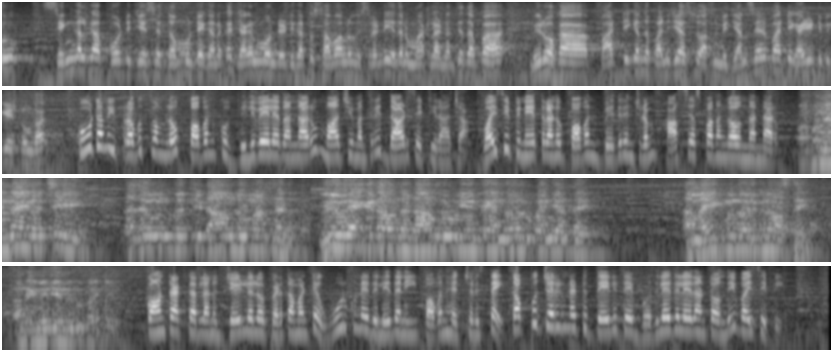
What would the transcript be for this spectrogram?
సింగిల్గా పోటీ చేసే దమ్ముంటే కనుక జగన్మోహన్ రెడ్డి గారితో సవాలు విసిరండి ఏదైనా మాట్లాడండి. అంతే తప్ప మీరు ఒక పార్టీ కింద పనిచేస్తూ అసలు మీ జనసేన పార్టీకి ఐడెంటిఫికేషన్ ఉందా? కూటమి ప్రభుత్వంలో పవన్కు విలువేలేదన్నారు మాజీ మంత్రి దాడిశెట్టి రాజా. వైసీపీ నేతలను పవన్ బెదిరించడం హాస్యాస్పదంగా ఉందన్నారు. ప్రజల ముందుకు వచ్చి డామ్ డూమ్ అంటున్నాడు. విలువ లేకుండా ఉన్న డామ్ డూమ్ ఏంటి? ఎంతవరకు పనిచేస్తాయి? ఆ మైక్ ముందు వరకునే వస్తాయి. ఎందుకు కాంట్రాక్టర్లను జైళ్ళలో పెడతామంటే ఊరుకునేది లేదని పవన్ హెచ్చరిస్తే తప్పు జరిగినట్టు తేలితే వదిలేది లేదంటోంది వైసీపీ.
